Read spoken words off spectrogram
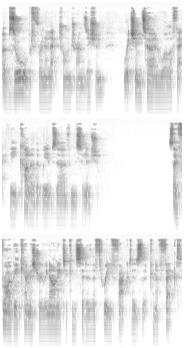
absorbed for an electron transition, which in turn will affect the colour that we observe in the solution. So for IB chemistry, we now need to consider the three factors that can affect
